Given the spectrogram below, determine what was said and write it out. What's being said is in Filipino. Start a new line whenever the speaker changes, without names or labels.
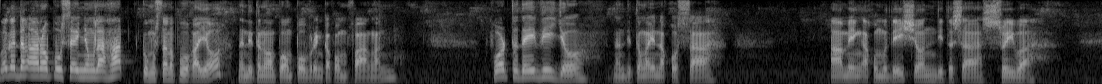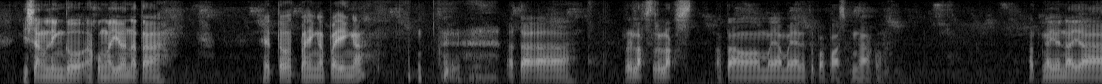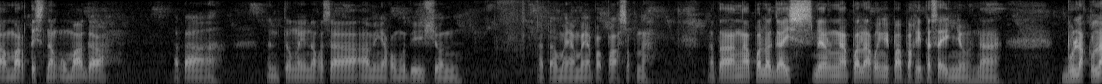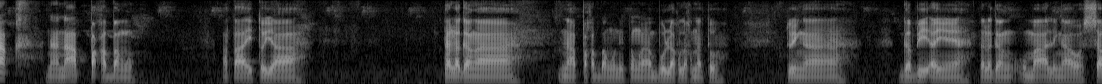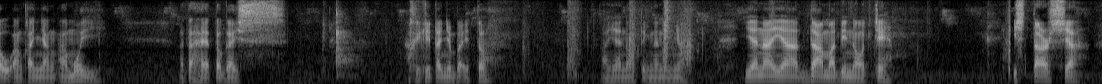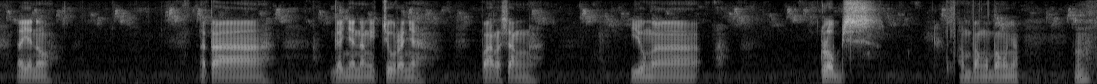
Magandang araw po sa inyong lahat. Kumusta na po kayo? Nandito naman po ang pobreng kapampangan. For today video, nandito ngayon ako sa aming accommodation dito sa Suiwa. Isang linggo ako ngayon at ah, eto, pahinga-pahinga. at ah, relax relax at ah, maya-maya nito papasok na ako. At ngayon ay ah, Martes ng umaga at ah, nandito ngayon ako sa aming accommodation at ah, maya maya papasok na. At ah, nga pala guys, meron nga pala akong ipapakita sa inyo na bulaklak na napakabango. At ah, ito ya talagang ah, napakabango nitong ah, bulaklak na to. Tuwing ah, gabi ay ah, talagang umaalingaw-saw ang kanyang amoy. At ah, eto guys, Nakikita nyo ba ito? Ayan o, tingnan ninyo. Yan ay ah, Dama di Noche. Star siya. Ayan o. At ah, ganyan ang itsura niya. Para siyang yung ah, cloves. Ang bango-bango niya. Hmm?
